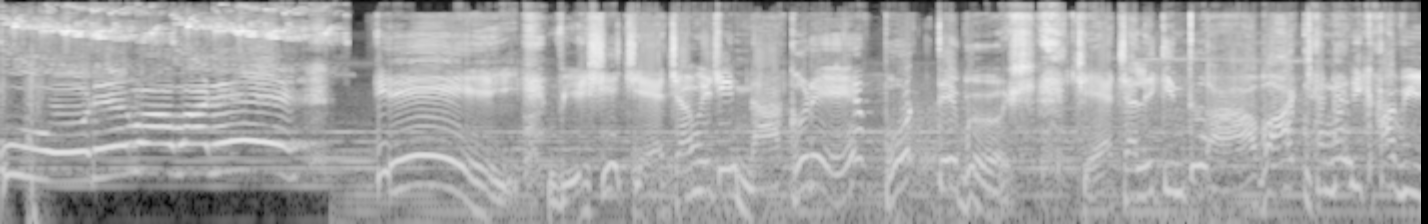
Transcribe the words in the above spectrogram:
ওরে বাবা রে এই বেশি চেঁচামেচি না করে পড়তে বস। চেঁচালে কিন্তু আবার ঠ্যাঙানি খাবি।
